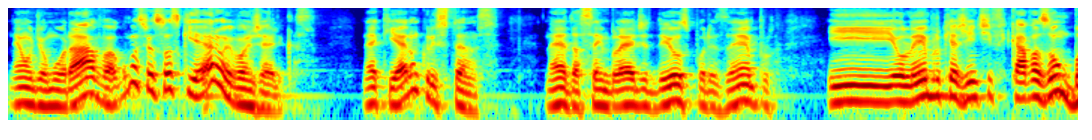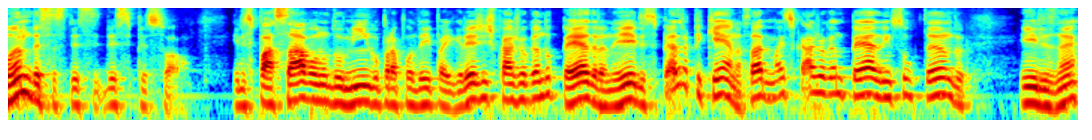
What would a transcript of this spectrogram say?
né, onde eu morava, algumas pessoas que eram evangélicas, né, que eram cristãs, né, da Assembleia de Deus, por exemplo. E eu lembro que a gente ficava zombando desse, desse, desse pessoal. Eles passavam no domingo para poder ir para a igreja, a gente ficava jogando pedra neles, pedra pequena, sabe? Mas ficava jogando pedra, insultando eles, né?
